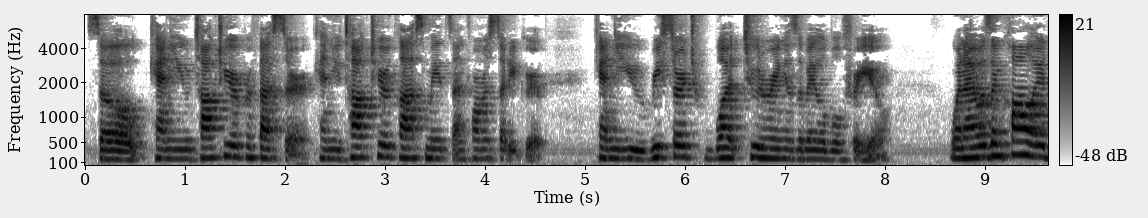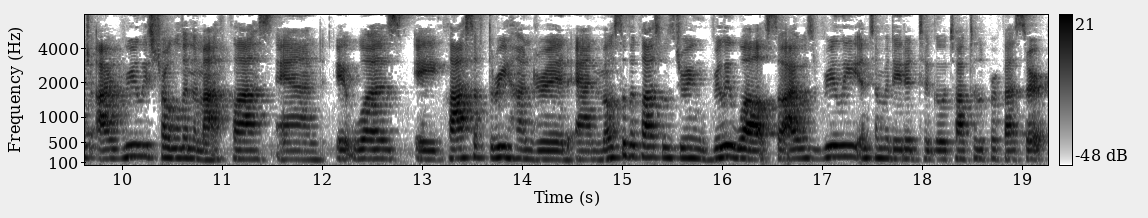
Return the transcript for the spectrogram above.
So, can you talk to your professor? Can you talk to your classmates and form a study group? Can you research what tutoring is available for you? When I was in college, I really struggled in the math class, and it was a class of 300, and most of the class was doing really well. So I was really intimidated to go talk to the professor,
